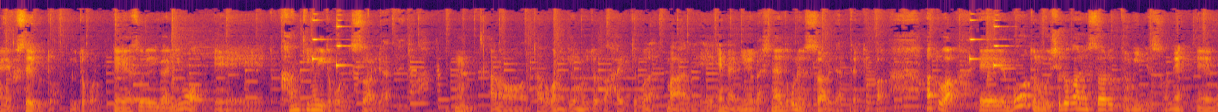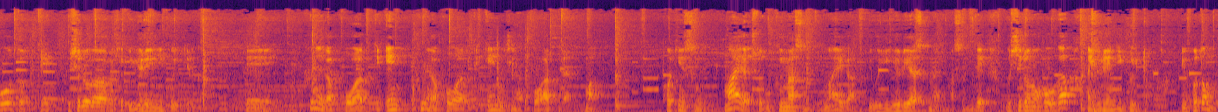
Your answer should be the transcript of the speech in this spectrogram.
え防ぐというところ、えそれ以外にも、えー、換気のいいところに座るであったりとかうん、あのタバコの煙とか入ってこない、まあえー、変な匂いがしないところに座るであったりとかあとは、えー、ボートの後ろ側に座るってもいいですよね、えー、ボートって後ろ側が結構揺れにくいというか、え船がこうあって船がこうあってエンジンがこうあったら、まあ、こっちに進む前がちょっと浮きますので前が揺れやすくなりますので後ろの方が揺れにくいと。いうことも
